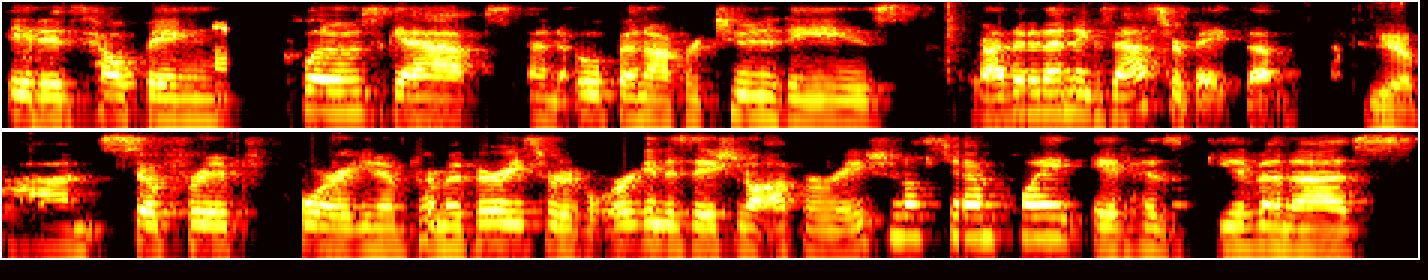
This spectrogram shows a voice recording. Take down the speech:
it is helping close gaps and open opportunities rather than exacerbate them. Yep. Um, so for for you know from a very sort of organizational operational standpoint, it has given us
